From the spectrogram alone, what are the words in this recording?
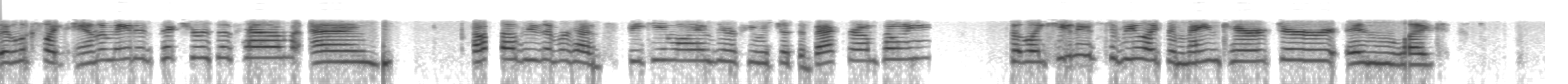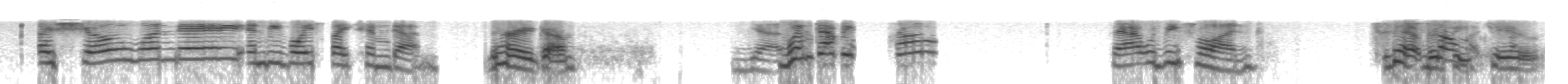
It looks like animated pictures of him, and I don't know if he's ever had speaking lines or if he was just a background pony. But like, he needs to be like the main character in like a show one day and be voiced by Tim Gunn. there you go. Yes. Wouldn't that be fun? That would be fun. That would So be much fun. cute.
